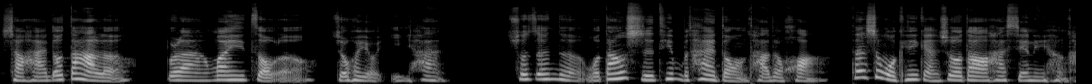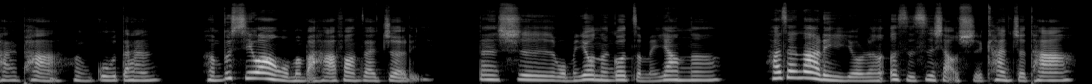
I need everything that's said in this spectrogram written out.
小孩都大了，不然万一走了就会有遗憾。说真的，我当时听不太懂他的话，但是我可以感受到他心里很害怕、很孤单、很不希望我们把他放在这里。但是我们又能够怎么样呢？他在那里，有人二十四小时看着他，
